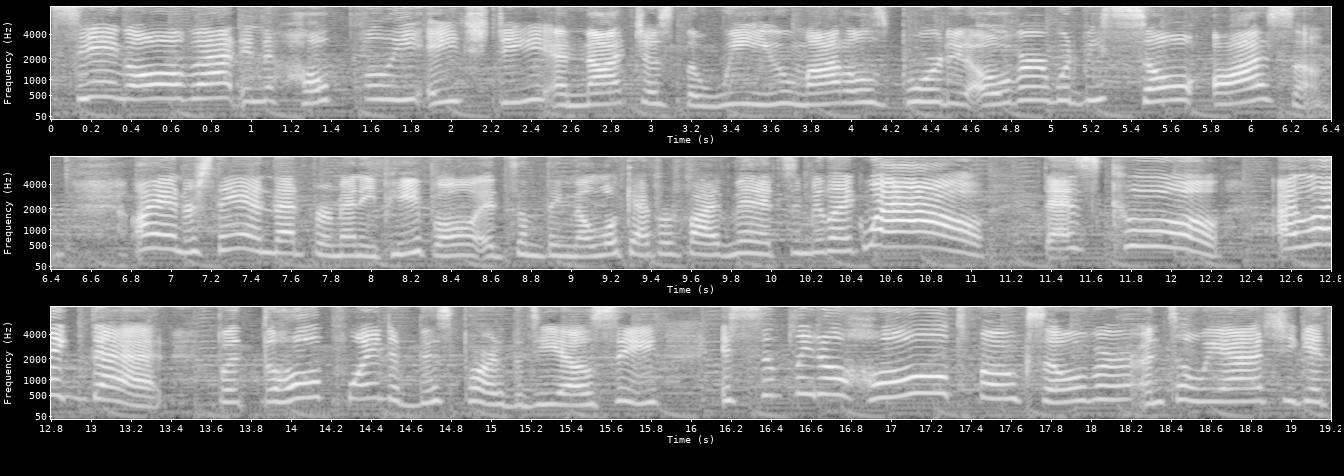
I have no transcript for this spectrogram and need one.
Seeing all that in hopefully HD and not just the Wii U models ported over would be so awesome. I understand that for many people, it's something they'll look at for five minutes and be like, wow, that's cool! I like that! But the whole point of this part of the DLC is simply to hold folks over until we actually get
